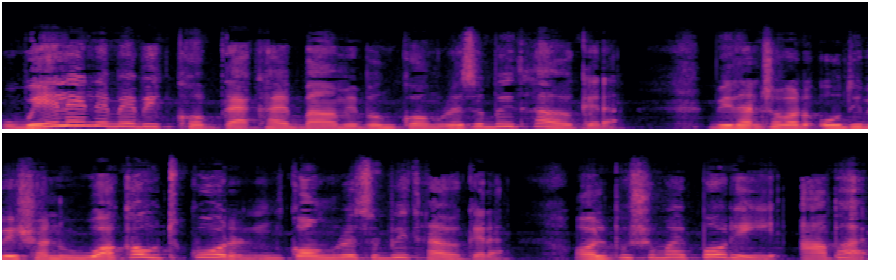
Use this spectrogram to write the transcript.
ওয়েলে নেমে বিক্ষোভ দেখায় বাম এবং কংগ্রেস বিধায়কেরা। বিধানসভার অধিবেশন ওয়াকআউট করেন কংগ্রেস বিধায়কেরা। অল্প সময় পরেই আবার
